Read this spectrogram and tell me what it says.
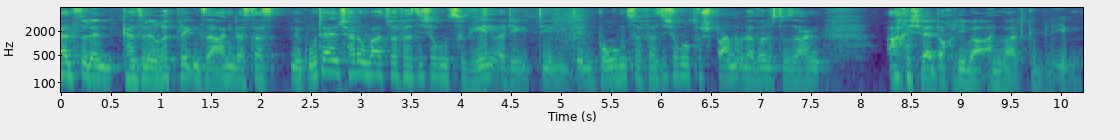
Kannst du denn, kannst du denn rückblickend sagen, dass das eine gute Entscheidung war, zur Versicherung zu gehen oder die, die, den Bogen zur Versicherung zu spannen? Oder würdest du sagen, ach, ich wäre doch lieber Anwalt geblieben?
